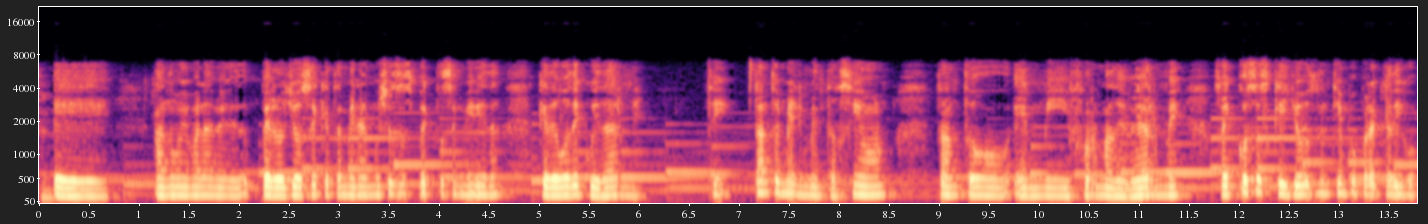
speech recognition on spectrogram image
Sí. Eh, ando muy mala de mi vida. Pero yo sé que también hay muchos aspectos en mi vida que debo de cuidarme. ¿sí? Tanto en mi alimentación, tanto en mi forma de verme. O sea, hay cosas que yo de un tiempo para acá digo,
